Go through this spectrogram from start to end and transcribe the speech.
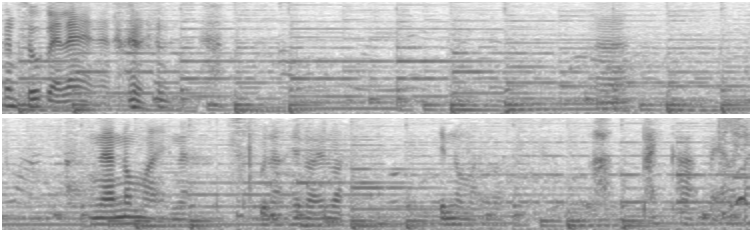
มันซุกเลยแหละอ่างานน้องใหม่นะคุณเอาให้ร้อยป่ะเป็นน้องใหม่ป่ะอะไปขา เอาไป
